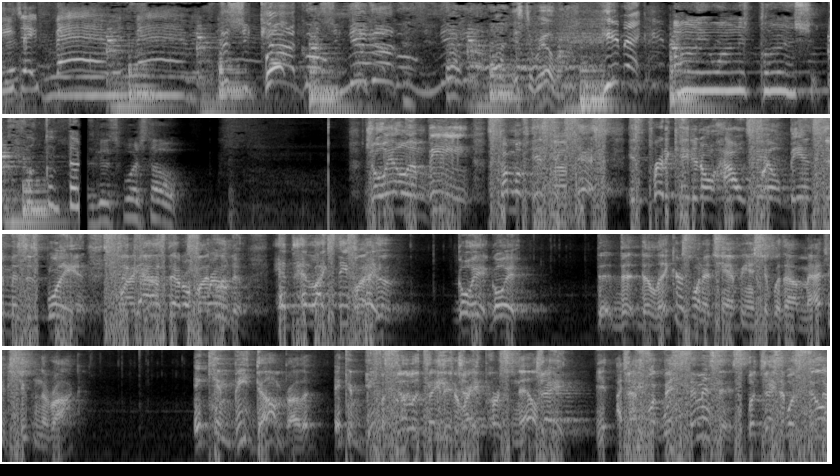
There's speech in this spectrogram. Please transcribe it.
DJ Farris, Farris. The Chicago, nigga. It's the real one. Hit Mac. Only one is pulling shit. Fuck about Let's get sports talk. Joel Embiid, some of his success is predicated on how well Ben Simmons is playing. The guys that are around him. And, and like Stephen Like A. who? Go ahead, go ahead. The, the, the Lakers won a championship without Magic shooting the rock. It can be done, brother. It can be Facilitated, the right Jay. personnel. Jay. Yeah, that's what Ben Simmons is. But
